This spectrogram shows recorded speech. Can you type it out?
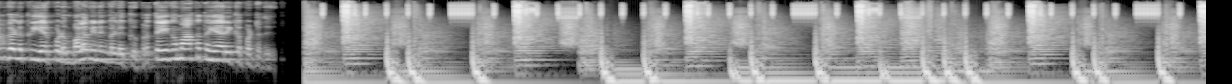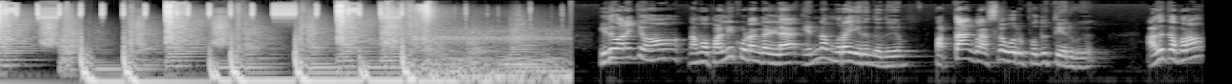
ஆண்களுக்கு ஏற்படும் பலவீனங்களுக்கு பிரத்யேகமாக தயாரிக்கப்பட்டது. இது வரைக்கும் நம்ம பள்ளிக்கூடங்களில் என்ன முறை இருந்தது? பத்தாம் கிளாஸில் ஒரு பொது தேர்வு. அதுக்கப்புறம்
